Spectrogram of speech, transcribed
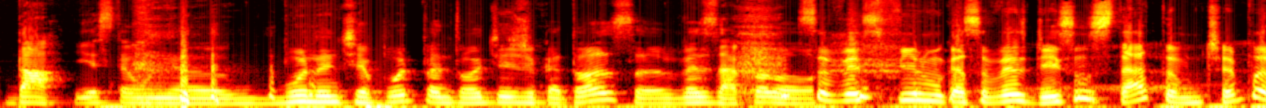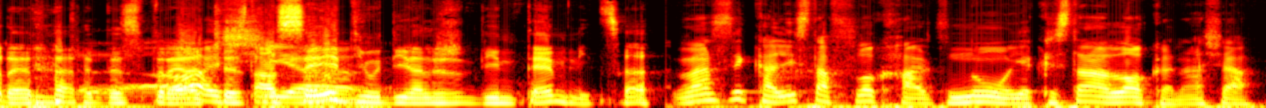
Da, este un uh, bun început pentru orice jucător să vezi acolo Să vezi filmul ca să vezi Jason Statham Ce părere are despre Ah, acest și, uh, asediu din, din temniță Vreau să zic Calista Flockhart, nu, e Cristana Loken, așa.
